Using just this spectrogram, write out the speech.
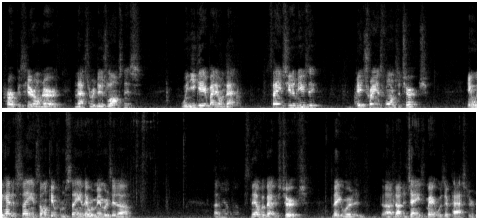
purpose here on earth, and that's to reduce lostness. When you get everybody on that same sheet of music, it transforms the church. And we had a saying, someone came from saying, they were members at uh, uh, Snellville Baptist Church. They were, uh, Dr. James Merritt was their pastor.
